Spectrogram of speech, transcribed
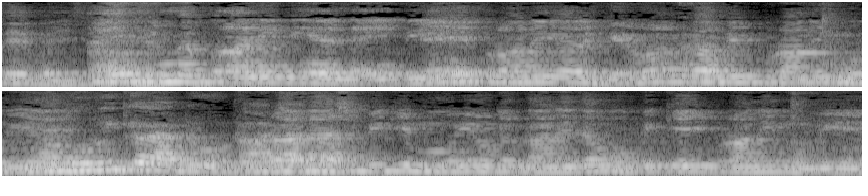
थे भाई कई साहब फ़िल्में पुरानी भी हैं नई भी यही पुरानी हीरोइन काफ़ी पुरानी मूवी है। मधुरी का हाशमी की मूवियों के गाने थे वो भी कई पुरानी मूवी है।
